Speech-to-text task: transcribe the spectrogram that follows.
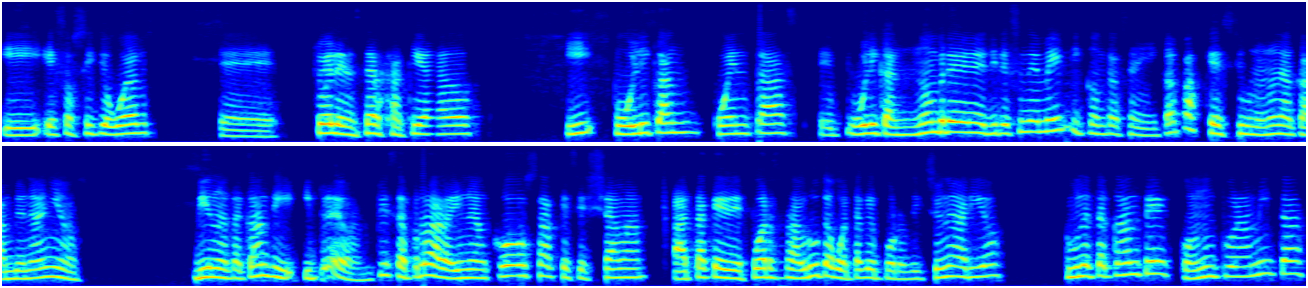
y esos sitios web eh, suelen ser hackeados y publican cuentas, eh, publican nombre, dirección de mail y contraseña. Y capaz que si uno no la cambió en años, viene un atacante y, prueba, empieza a probar. Hay una cosa que se llama ataque de fuerza bruta o ataque por diccionario, que un atacante con un programita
